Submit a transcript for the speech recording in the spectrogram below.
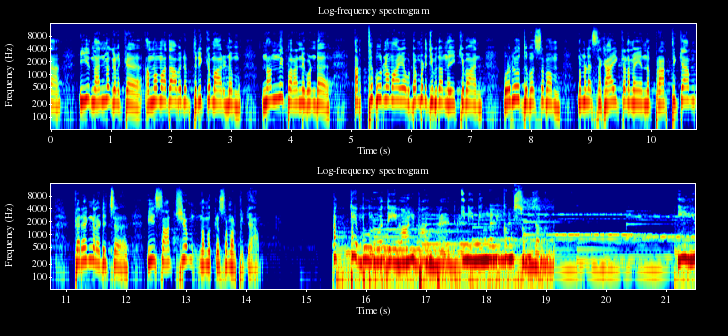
ഈ നന്മകൾക്ക് അമ്മ മാതാവിനും തിരുക്കുമാരനും നന്ദി പറഞ്ഞുകൊണ്ട് അർത്ഥപൂർണമായ ഉടമ്പടി ജീവിതം നയിക്കുവാൻ ഓരോ ദിവസവും നമ്മളെ സഹായിക്കണമേ എന്ന് പ്രാർത്ഥിക്കാം. കരങ്ങളടിച്ച് ഈ സാക്ഷ്യം നമുക്ക് സമർപ്പിക്കാം. അത്യപൂർവ ദൈവാനുഭവങ്ങൾ ഇനി നിങ്ങൾക്കും സ്വന്തം. ഈ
